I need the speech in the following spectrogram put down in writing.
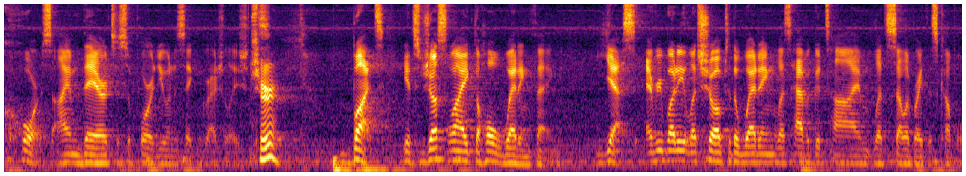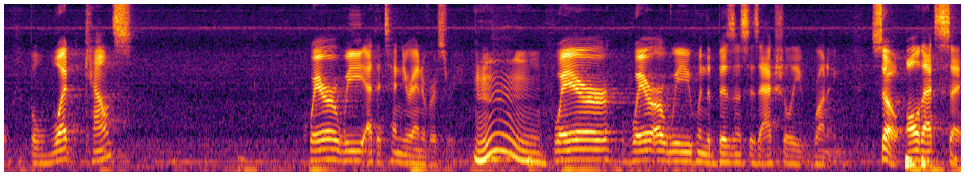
course i am there to support you and to say congratulations Sure. but it's just like the whole wedding thing yes everybody let's show up to the wedding. Let's have a good time. Let's celebrate this couple. But what counts? Where are we at the 10 year anniversary? Mm. where where are we when the business is actually running? So all that to say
